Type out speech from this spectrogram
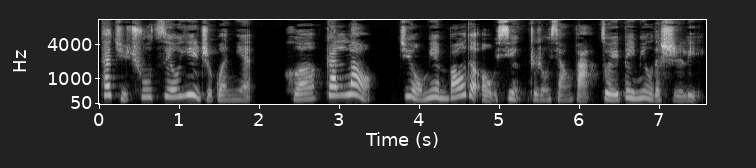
他举出自由意志观念和干酪具有面包的偶性这种想法作为悖谬的实例。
